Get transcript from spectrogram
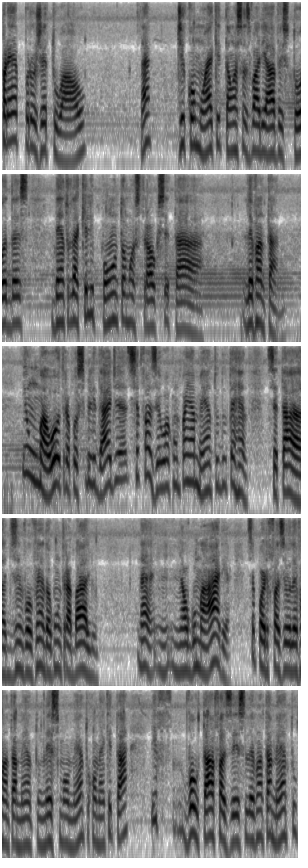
pré-projetual, né? De como é que estão essas variáveis todas dentro daquele ponto amostral que você está levantando. E uma outra possibilidade é você fazer o acompanhamento do terreno. Você está desenvolvendo algum trabalho né, em, em, alguma área, você pode fazer o levantamento nesse momento, como é que está, e voltar a fazer esse levantamento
